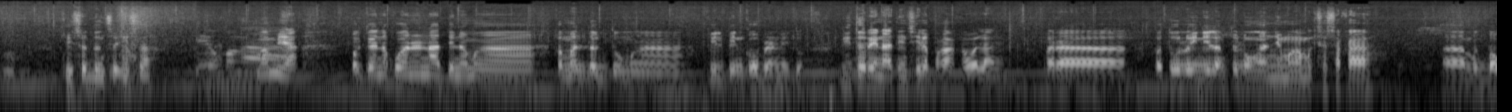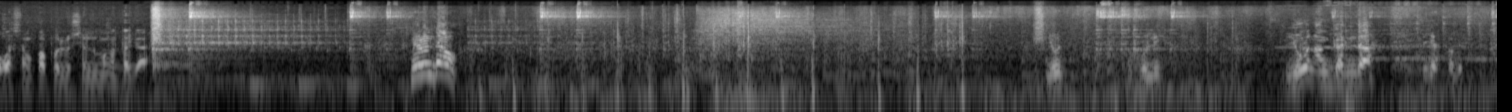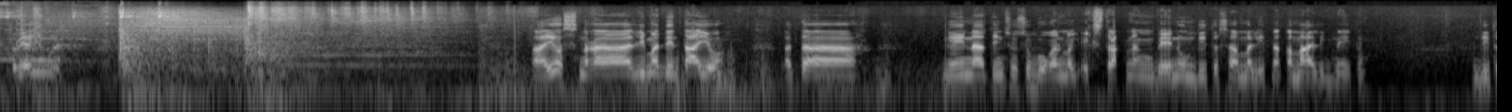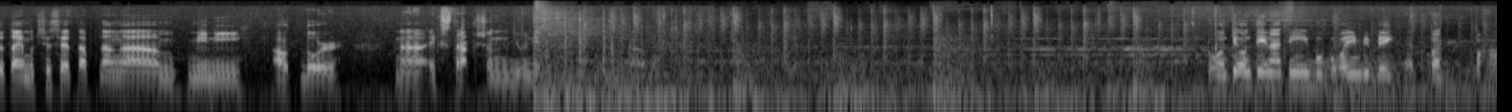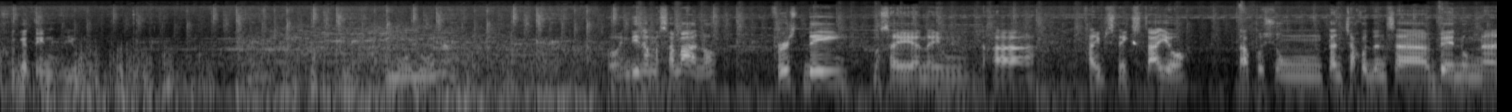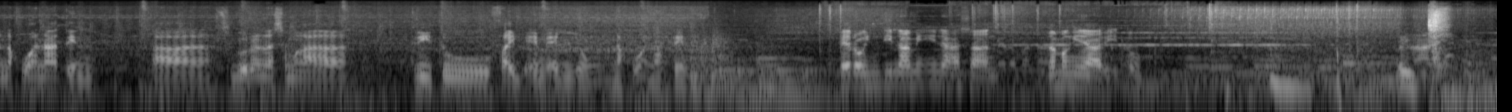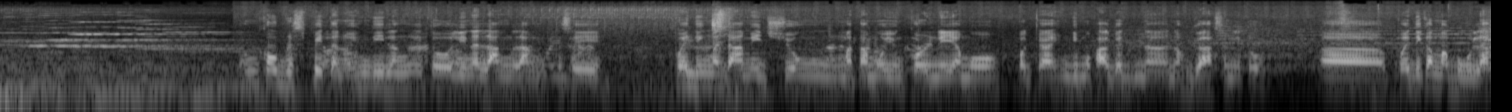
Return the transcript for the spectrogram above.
Kisa dun sa isa. Yung mga... Mamaya, pagka nakuha na natin ng mga kamandag tong mga Philippine Cobra na ito, dito rin natin sila pakakawalan para patuloy nilang tulungan yung mga magsasaka ah, magbawas ng populasyon ng mga daga. Meron daw! Yun, ang huli. Yun, ang ganda. Sige, sabi, sabihan niyo muna. Ayos, nakalima din tayo at ah, ngayon natin susubukan mag-extract ng venom dito sa maliit na kamalig na ito. Dito tayo magse-set up ng um, mini outdoor na extraction unit. Unti-unti natin ibubuka yung bibig at pa pakakagatin. Ayun. Tumulo na. So, hindi na masama, no? First day, masaya na yung naka five snakes tayo. Tapos yung tansya ko dun sa venom na nakuha natin, ah, siguro na sa mga 3 to 5 ml yung nakuha natin. Pero hindi namin inaasahan na mangyayari ito. Ang cobra spit, ano, hindi lang ito linalang lang kasi pwedeng ma-damage yung mata mo, yung cornea mo pagka hindi mo kagad na nahugasan ito. Ah, pwede kang mabulag.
